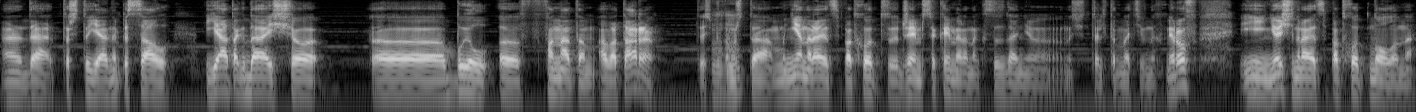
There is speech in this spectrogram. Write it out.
да, то, что я написал я тогда еще э, был э, фанатом Аватара, то есть, угу. потому что мне нравится подход Джеймса Кэмерона к созданию значит, альтернативных миров, и не очень нравится подход Нолана.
